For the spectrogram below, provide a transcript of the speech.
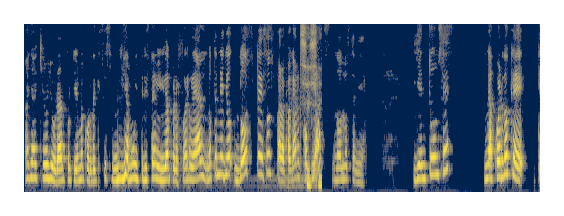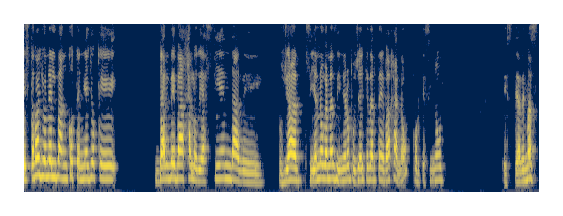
Ay, ya quiero llorar porque yo me acordé que ese es un día muy triste de mi vida, pero fue real. No tenía yo dos pesos para pagar Sí, copias, sí. no los tenía. Y entonces me acuerdo que, que estaba yo en el banco, tenía yo que dar de baja lo de Hacienda, de, pues ya, si ya no ganas dinero, pues ya hay que darte de baja, ¿no? Porque si no, este, además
